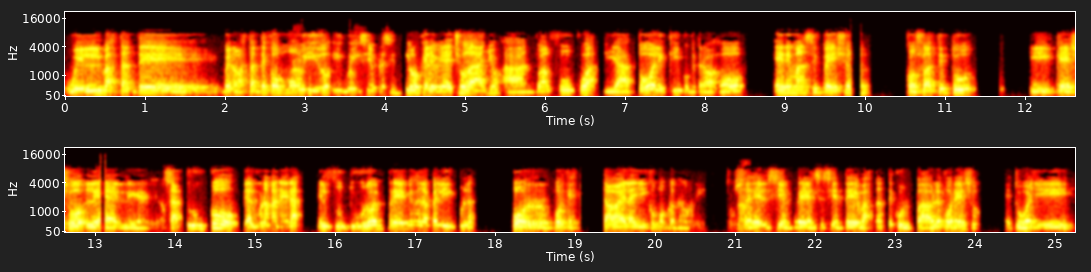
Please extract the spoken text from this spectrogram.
Will bastante, bueno, bastante conmovido y Will siempre sintió que le había hecho daño a Antoine Fuqua y a todo el equipo que trabajó en Emancipation con su actitud y que eso le, le, o sea, truncó de alguna manera el futuro en premios de la película por, porque estaba él allí como protagonista. Entonces Claro. él siempre, él se siente bastante culpable por eso. Estuvo allí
